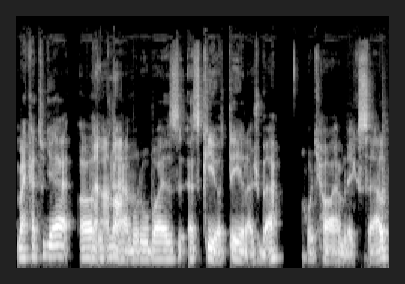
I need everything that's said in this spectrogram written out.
meg hát ugye a ukrán háborúban ez, ez kijött élesbe, hogyha emlékszel,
